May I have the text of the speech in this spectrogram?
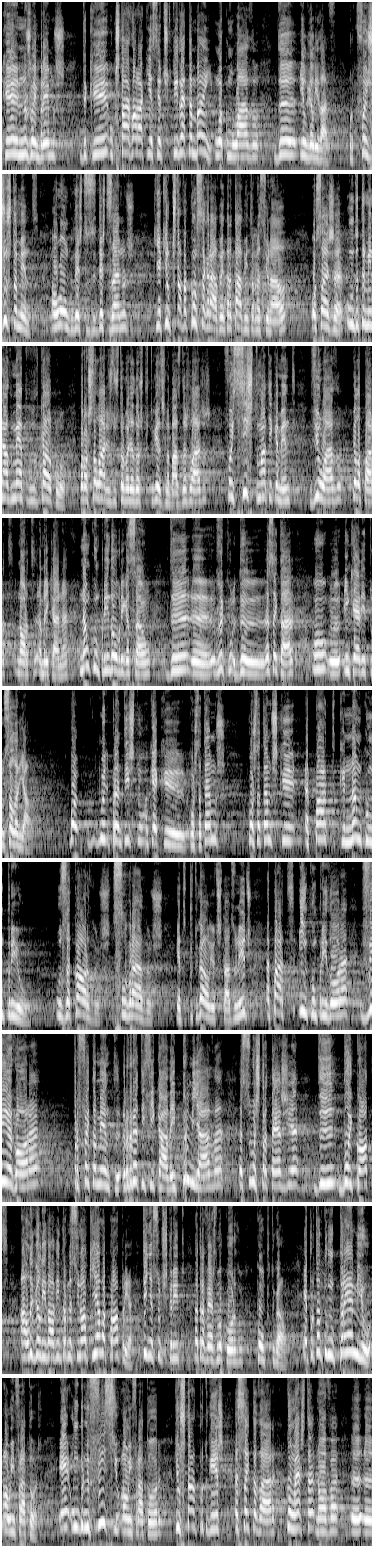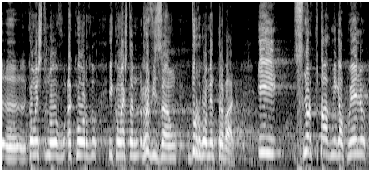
que nos lembremos de que o que está agora aqui a ser discutido é também um acumulado de ilegalidade. Porque foi justamente ao longo destes, destes anos que aquilo que estava consagrado em tratado internacional, ou seja, um determinado método de cálculo para os salários dos trabalhadores portugueses na base das lajes, foi sistematicamente violado pela parte norte-americana, não cumprindo a obrigação de, eh, de aceitar o eh, inquérito salarial. Bom, perante isto, o que é que constatamos? Constatamos que a parte que não cumpriu os acordos celebrados entre Portugal e os Estados Unidos, a parte incumpridora vê agora perfeitamente ratificada e premiada a sua estratégia de boicote à legalidade internacional que ela própria tinha subscrito através do acordo com Portugal. É, portanto, um prémio ao infrator. É um benefício ao infrator que o Estado português aceita dar com esta nova, uh, uh, uh, com este novo acordo e com esta revisão do regulamento de trabalho. E, Sr. Deputado Miguel Coelho,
